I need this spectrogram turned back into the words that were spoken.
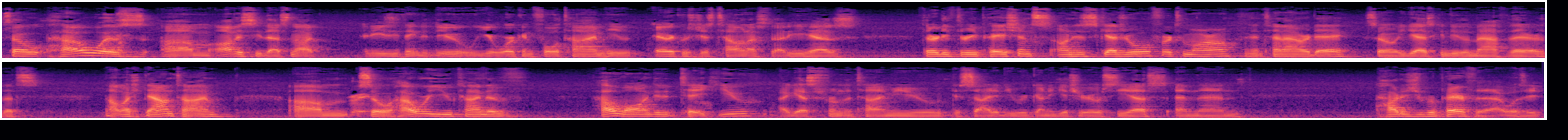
So how was um, obviously that's not an easy thing to do. You're working full time. He Eric was just telling us that he has 33 patients on his schedule for tomorrow in a 10 hour day. So you guys can do the math there. That's not much downtime. Um, so how were you kind of how long did it take you i guess from the time you decided you were going to get your ocs and then how did you prepare for that was it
